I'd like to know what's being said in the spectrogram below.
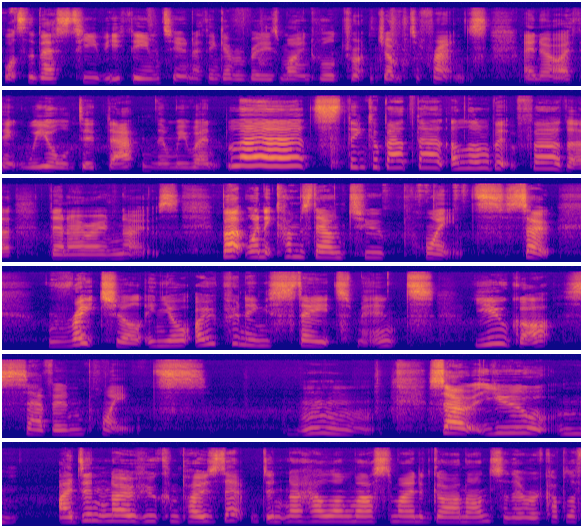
what's the best TV theme tune, I think everybody's mind will dr- jump to Friends. I know, I think we all did that, and then we went, let's think about that a little bit further than our own nose. But when it comes down to points, so Rachel, in your opening statement, you got seven points. Mm. So you I didn't know who composed it, didn't know how long Mastermind had gone on, so there were a couple of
